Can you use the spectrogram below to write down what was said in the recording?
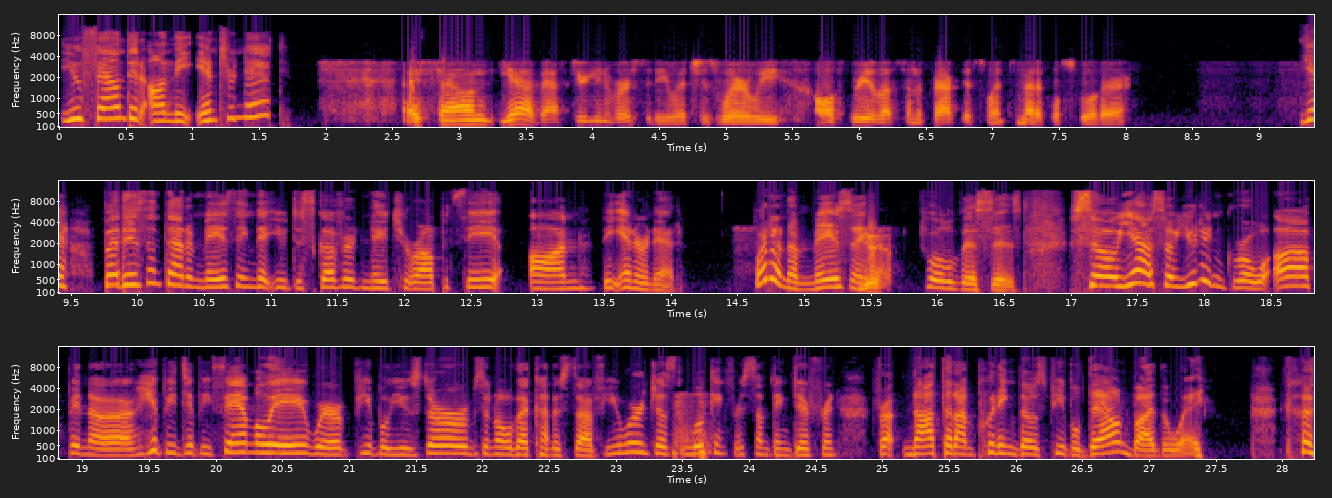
you found it on the internet? I found yeah Bastyr University which is where we all three of us in the practice went to medical school there yeah but isn't that amazing that you discovered naturopathy on the internet what an amazing yeah tool this is. So yeah, so you didn't grow up in a hippy dippy family where people used herbs and all that kind of stuff. You were just looking for something different. From, not that I'm putting those people down, by the way.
